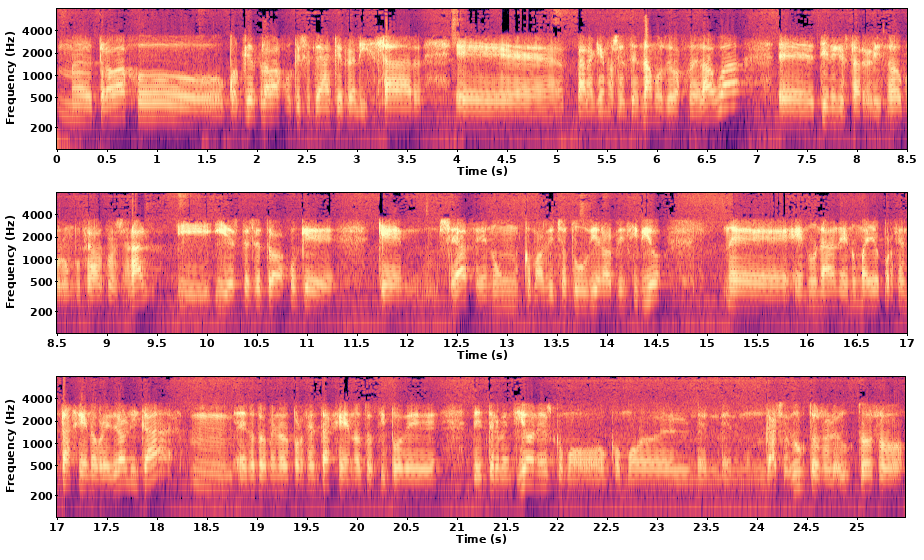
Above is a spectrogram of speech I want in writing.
mm, trabajo, cualquier trabajo que se tenga que realizar eh, para que nos entendamos debajo del agua, eh, tiene que estar realizado por un buceador profesional y, y este es el trabajo que, que se hace en un, como has dicho tú bien al principio, eh, en, una, en un mayor porcentaje en obra hidráulica, mm, en otro menor porcentaje en otro tipo de, intervenciones como, como en, gasoductos, oleoductos o,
